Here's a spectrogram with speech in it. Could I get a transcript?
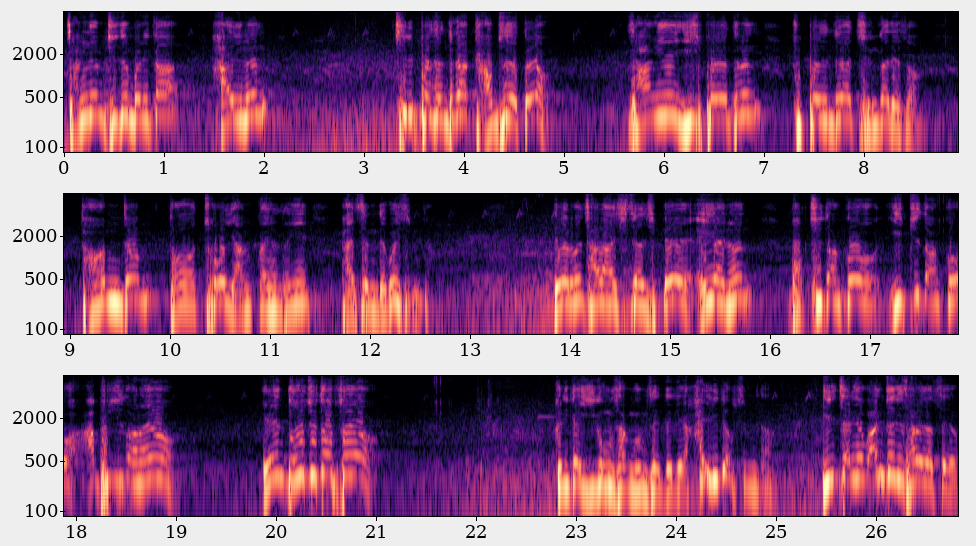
작년 기준 보니까 하위는 7%가 감소했고요. 상위 20%는 9%가 증가돼서 점점 더 초양가 현상이 발생되고 있습니다. 네, 여러분 잘 아시다시피 AI는 먹지도 않고 입지도 않고 아프지도 않아요. 얘는 노주도 없어요. 그러니까 2030 세대들이 할 일이 없습니다. 일자리가 완전히 사라졌어요.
